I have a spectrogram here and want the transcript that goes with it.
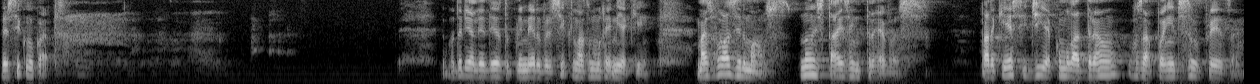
Versículo 4. Eu poderia ler desde o primeiro versículo, nós vamos remir aqui. Mas vós, irmãos, não estáis em trevas para que esse dia, como ladrão, vos apanhe de surpresa.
